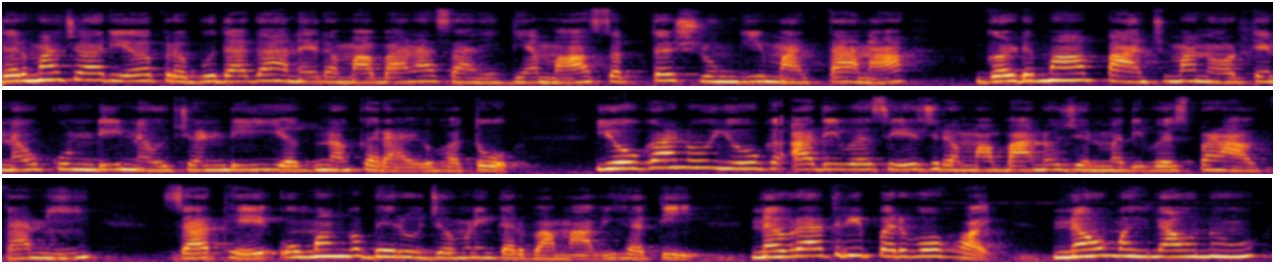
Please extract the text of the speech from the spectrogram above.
ધર્માચાર્ય પ્રભુદાદા અને રમાબાના સાનિધ્યમાં સપ્તશૃંગી માતાના ગઢમાં પાંચમા નોરતે નવકુંડી, નવચંડી યજ્ઞ કરાયો હતો. યોગાનો યોગ આ દિવસે જ રમાબાનો જન્મદિવસ પણ આવતાની સાથે ઉમંગભેર ઉજવણી કરવામાં આવી હતી. નવરાત્રી પર્વો હોય, નવ મહિલાઓનું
